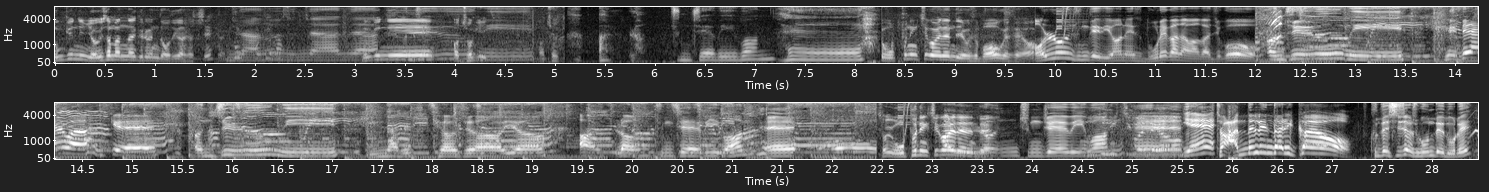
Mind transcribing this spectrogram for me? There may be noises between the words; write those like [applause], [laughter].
동규님 여기서 만나기로 했는데 어디 가셨지? 동규님, 어, 저기. 아, 저 중재위원회 오프닝 찍어야 되는데 여기서 뭐 하고 계세요? 언론중재위원회에서 노래가 나와가지고 언중이 그대와 함께 언중이 나를 지켜줘요 언론중재위원회 저희 오프닝 찍어야 되는데. 언론중재위원회 예? 저 안 들린다니까요 근데 진짜 좋은데 노래?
